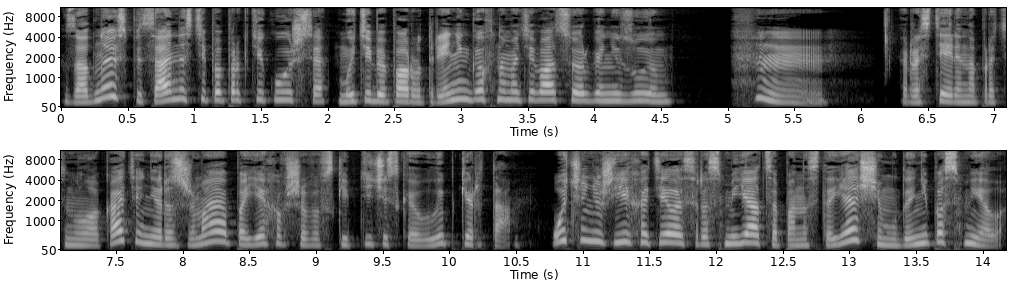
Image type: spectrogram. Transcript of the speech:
Заодно и в специальности попрактикуешься. Мы тебе пару тренингов на мотивацию организуем. Хм... Растерянно протянула Катя, не разжимая поехавшего в скептической улыбке рта. Очень уж ей хотелось рассмеяться по-настоящему, да не посмела.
